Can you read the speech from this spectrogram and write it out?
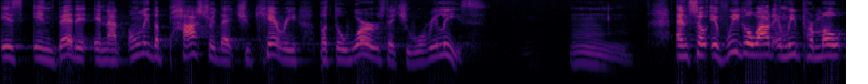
is embedded in not only the posture that you carry, but the words that you will release. Mm. And so if we go out and we promote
